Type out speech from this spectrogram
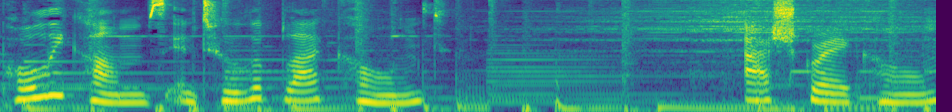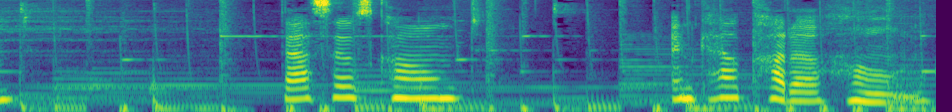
Poli comes in tulip black combed, ash gray combed, Thassos combed, and Calacatta honed.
